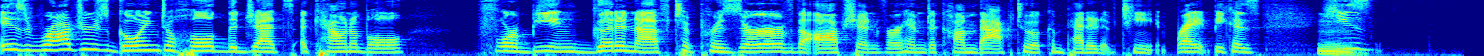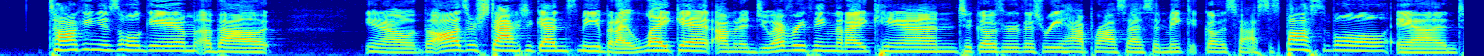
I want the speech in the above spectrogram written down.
is Rodgers going to hold the Jets accountable for being good enough to preserve the option for him to come back to a competitive team, right? Because Mm. he's talking his whole game about you know, the odds are stacked against me, but I like it. I'm going to do everything that I can to go through this rehab process and make it go as fast as possible. And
